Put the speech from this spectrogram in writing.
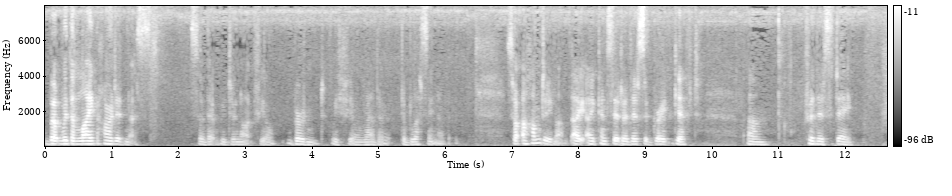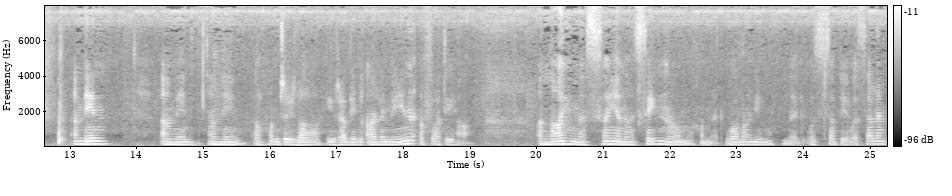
but with a lightheartedness so that we do not feel burdened. We feel rather the blessing of it. So, Alhamdulillah, I, I consider this a great gift um, for this day. Amin, Amin, Amin. Alhamdulillah, Rabbil Alameen, Fatiha. Allahumma sayyana Sayyidina Muhammad wa alani Muhammad wa sabbi wa salam.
